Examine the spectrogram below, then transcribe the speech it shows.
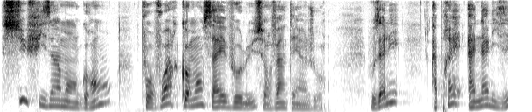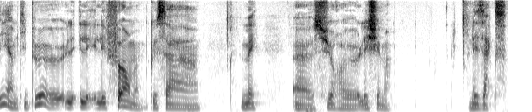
suffisamment grand pour voir comment ça évolue sur 21 jours. Vous allez après, analyser un petit peu euh, les, formes que ça met euh, sur euh, les schémas, les axes.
